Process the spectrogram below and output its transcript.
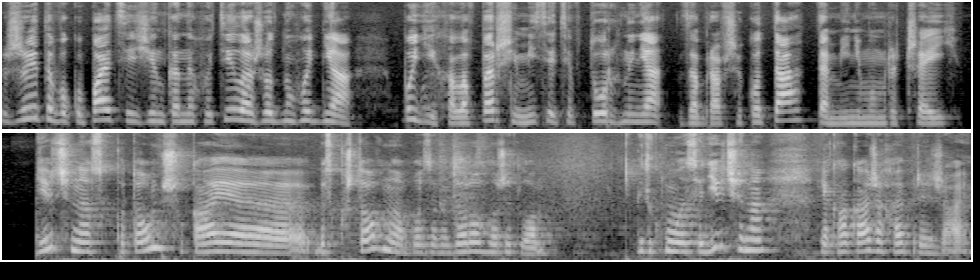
Жити в окупації жінка не хотіла жодного дня. Поїхала в перші місяці вторгнення, забравши кота та мінімум речей. Дівчина з котом шукає безкоштовно або за недорого житло. Відгукнулася дівчина, яка каже, хай приїжджає.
